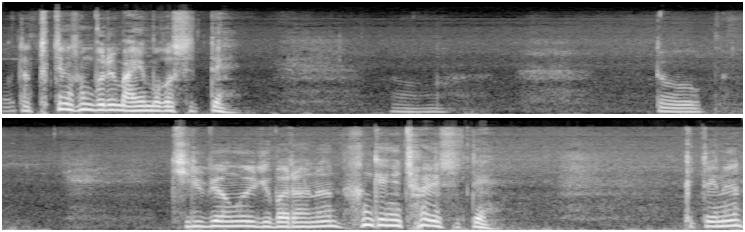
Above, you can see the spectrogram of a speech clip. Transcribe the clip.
어떤 특정 성분을 많이 먹었을 때, 어, 또 질병을 유발하는 환경에 처해 있을 때, 그때는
